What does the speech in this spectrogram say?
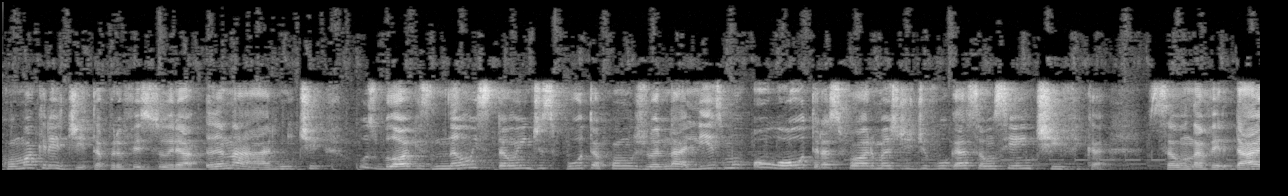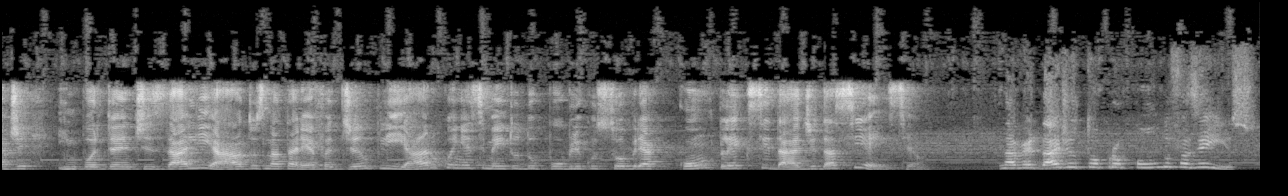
Como acredita a professora Ana Arndt, os blogs não estão em disputa com o jornalismo ou outras formas de divulgação científica. São, na verdade, importantes aliados na tarefa de ampliar o conhecimento do público sobre a complexidade da ciência. Na verdade, eu estou propondo fazer isso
